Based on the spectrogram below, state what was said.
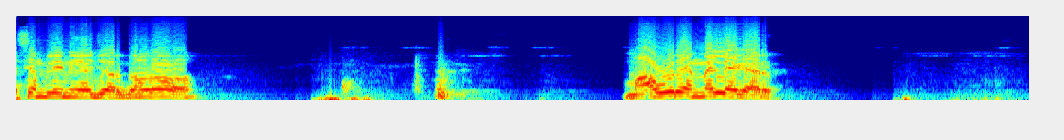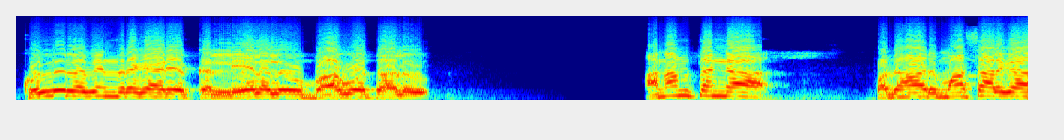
అసెంబ్లీ నియోజకవర్గంలో మా ఊరు ఎమ్మెల్యే గారు కొల్లు రవీంద్ర గారి యొక్క లీలలు భాగోతాలు అనంతంగా పదహారు మాసాలుగా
